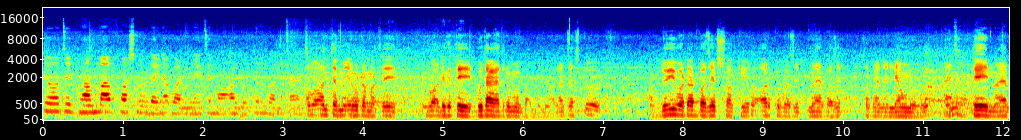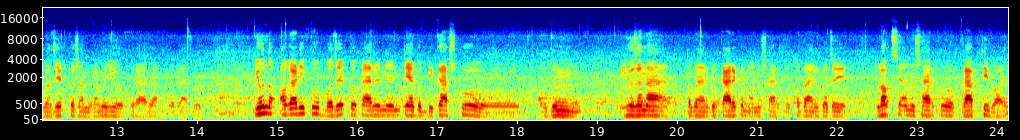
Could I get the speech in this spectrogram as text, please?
त्यो चाहिँ भ्रममा फस्नु हुँदैन भन्ने चाहिँ म अनुरोध पनि गर्न चाहन्छु। अब अन्त्यमा एउटा मात्रै अलिकति बुदाघात रूपमा भनिदिनु होला। जस्तो दुईवटा बजेट सकियो र अर्को बजेट नयाँ बजेट तपाईँले ल्याउनु हो होइन? त्यही नयाँ बजेटको सन्दर्भमा यो कुराहरू हामी गरिरहेको छौँ योभन्दा अगाडिको बजेटको कार्यान्वयन त्यहाँको विकासको जुन योजना तपाईँहरूको कार्यक्रम अनुसारको तपाईँहरूको चाहिँ लक्ष्य अनुसारको प्राप्ति भयो?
